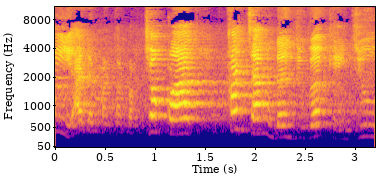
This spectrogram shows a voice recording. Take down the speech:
nih ada martabak coklat, kacang dan juga keju.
